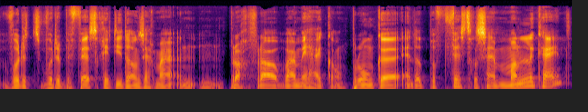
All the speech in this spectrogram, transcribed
wordt het, wordt het bevestigd, heeft hij dan zeg maar een, prachtvrouw waarmee hij kan pronken en dat bevestigt zijn mannelijkheid.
